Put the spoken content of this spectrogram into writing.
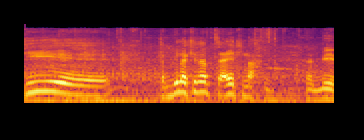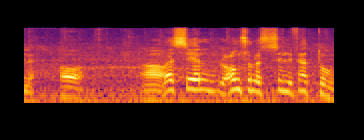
دي تتبيلة كده بتاعتنا إحنا. تتبيلة. آه. آه. بس هي العنصر الأساسي اللي فيها التوم.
